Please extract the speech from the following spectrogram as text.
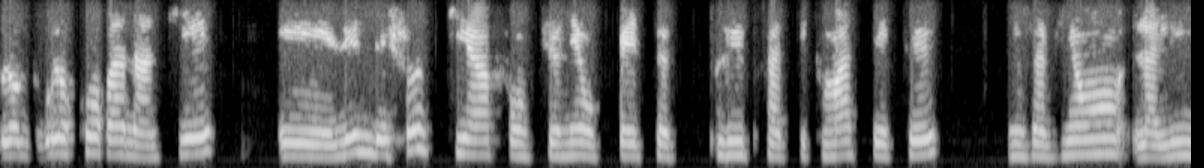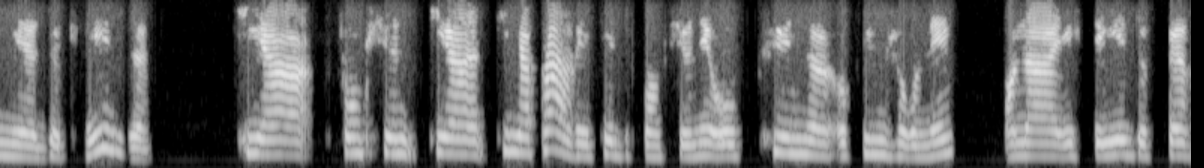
le, corps en entier. Et l'une des choses qui a fonctionné au fait plus pratiquement, c'est que nous avions la ligne de crise qui a fonctionné, qui a, qui n'a pas arrêté de fonctionner aucune, aucune journée. On a essayé de faire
